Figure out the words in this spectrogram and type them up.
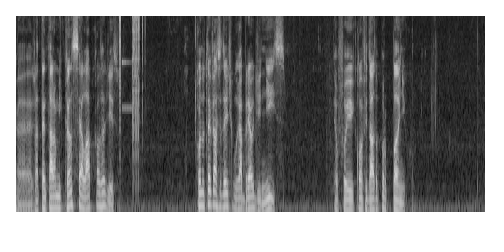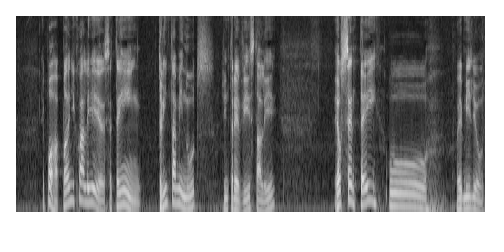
É, já tentaram me cancelar por causa disso. Quando teve o um acidente com o Gabriel Diniz, eu fui convidado por Pânico. E, porra, Pânico ali, você tem 30 minutos de entrevista ali. Eu sentei o, o Emílio.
